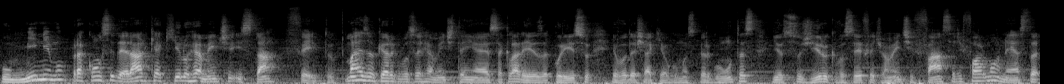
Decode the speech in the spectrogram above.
O mínimo para considerar que aquilo realmente está feito. Mas eu quero que você realmente tenha essa clareza, por isso eu vou deixar aqui algumas perguntas e eu sugiro que você efetivamente faça de forma honesta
